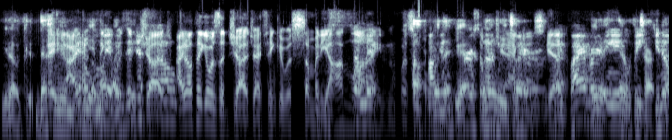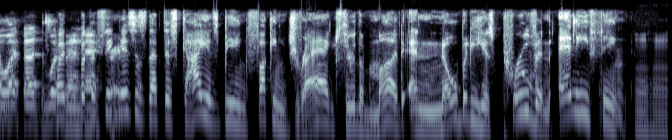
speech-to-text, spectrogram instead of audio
You know, that's Hey, what I me don't think it was a did. judge. some- I don't think it was a judge. I think it was somebody Just online. Was Oh, Some well, yeah, person well, on Twitter was Yeah. like vibrating It- it anal beads. You know what? That would have but but the thing is, is that this guy is being fucking dragged through the mud, and nobody has proven anything. Mm-hmm.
